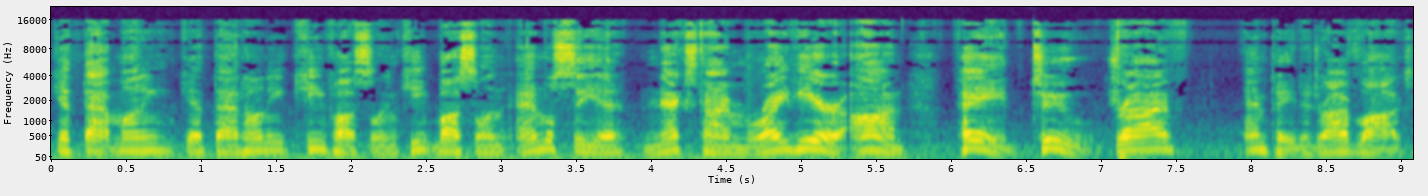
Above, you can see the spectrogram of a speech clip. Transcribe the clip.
get that money, get that honey, keep hustling, keep bustling, and we'll see you next time right here on Paid to Drive and Paid to Drive Vlogs.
